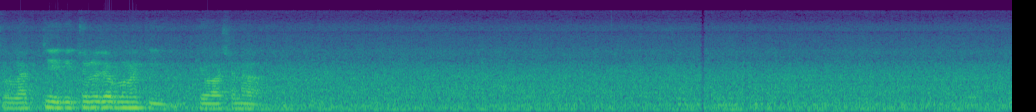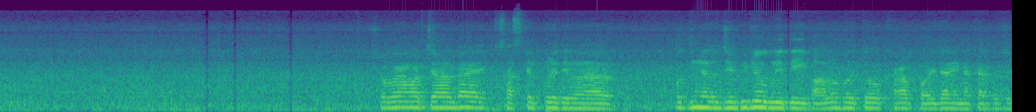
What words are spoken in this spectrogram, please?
তো থেকে কি চলে যাব নাকি? কেউ আসে না। সবাই আমার চ্যানেলটা সাবস্ক্রাইব করে দেবেন আর প্রতিনিয়ত যে ভিডিওগুলি দিই, ভালো হয়তো খারাপ হয়, জানি না কার কাছে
